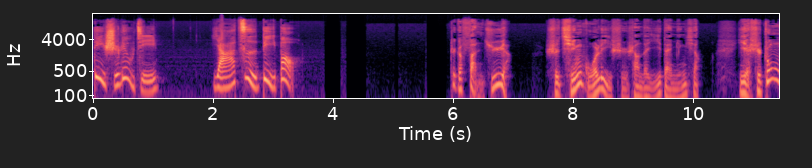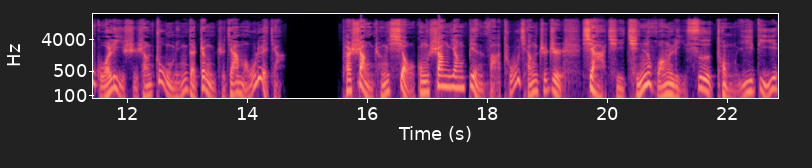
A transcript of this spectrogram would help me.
第十六集，睚眦必报。这个范雎呀，是秦国历史上的一代名相，也是中国历史上著名的政治家、谋略家。他上承孝公商鞅变法图强之志，下启秦皇李斯统一帝业。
